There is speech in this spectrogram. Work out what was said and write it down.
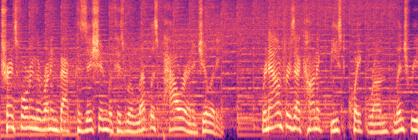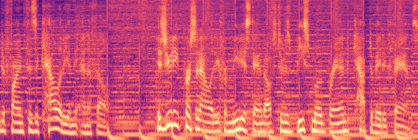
transforming the running back position with his relentless power and agility. Renowned for his iconic Beast Quake run, Lynch redefined physicality in the NFL. His unique personality, from media standoffs to his Beast Mode brand, captivated fans.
